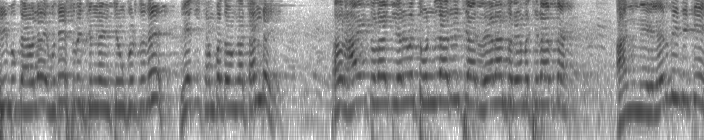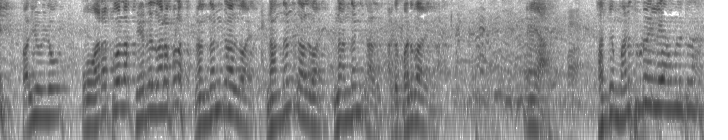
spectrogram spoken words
திமுகவில் உதயசுரன் சின்ன கொடுத்தது ஏஜி சம்பத் அவங்க தந்தை. அவர் ஆயிரத்தி தொள்ளாயிரத்தி எழுபத்தி ஒண்ணுல அறிவிச்சார் வேளாண் துறை அமைச்சராக இருந்தார். அன்னையிலிருந்து இன்னைக்கு ஐயோயோ ஐயோ வரப்போல தேர்தல் வரப்போல நந்தன் கால்வாய் நந்தன் கால்வாய் நந்தன் கால்வாய். அது படுவாய் ஏய்யா, அது மனசு கூட இல்லையா அவங்களுக்குலாம்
